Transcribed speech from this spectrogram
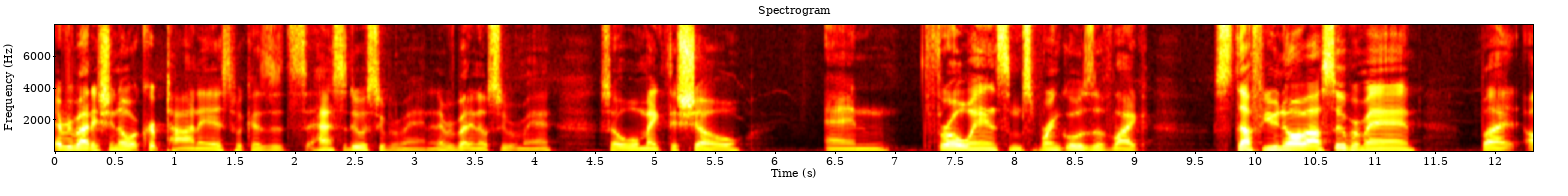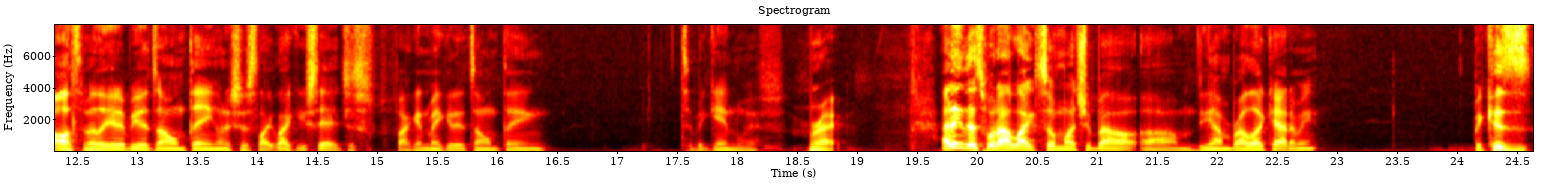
everybody should know what Krypton is because it's, it has to do with Superman, and everybody knows Superman. So we'll make the show and throw in some sprinkles of like stuff you know about Superman, but ultimately it'll be its own thing. And it's just like, like you said, just fucking make it its own thing to begin with. Right. I think that's what I like so much about um, the Umbrella Academy because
